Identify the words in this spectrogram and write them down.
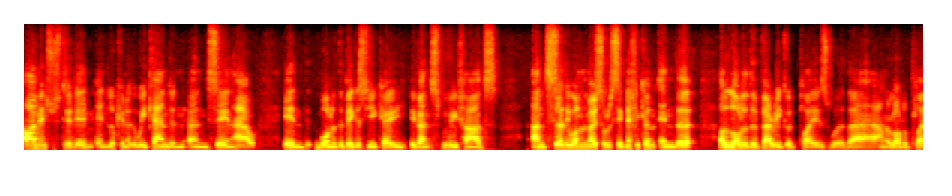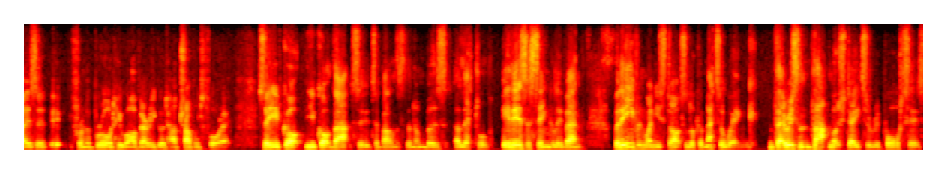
I'm interested in in looking at the weekend and and seeing how in one of the biggest UK events we've had, and certainly one of the most sort of significant in that a lot of the very good players were there, and a lot of players from abroad who are very good had travelled for it. So you've got you've got that to, to balance the numbers a little. It is a single event, but even when you start to look at MetaWing, there isn't that much data reported.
